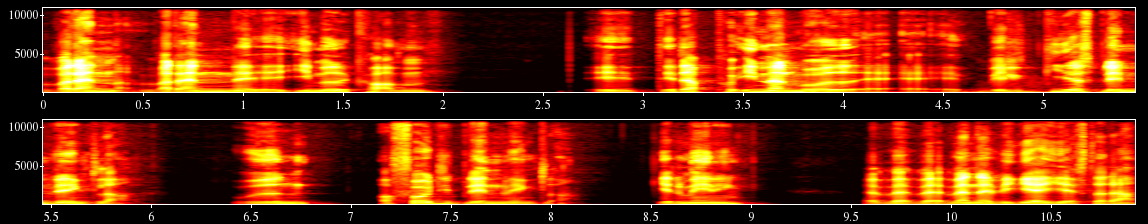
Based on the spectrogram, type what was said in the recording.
hvordan hvordan øh, imødekomme øh, det, der på en eller anden måde øh, øh vil give os blindvinkler, uden at få de blindvinkler? Giver det mening? Hvad, hvad, navigerer I efter der?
